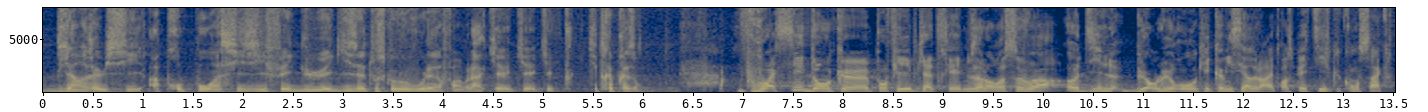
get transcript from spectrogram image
bien réussi, à propos, incisif, aigu, aiguisé, tout ce que vous voulez, enfin voilà, qui est, qui est- qui est tr- qui est très présent. Voici donc euh, pour Philippe Catherine. Nous allons recevoir Odile Burlureau, qui est commissaire de la rétrospective que consacre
